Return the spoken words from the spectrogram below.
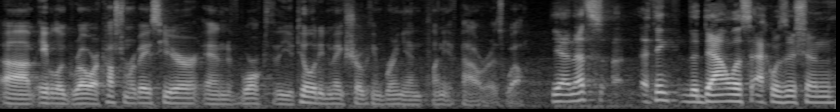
um, able to grow our customer base here and work with the utility to make sure we can bring in plenty of power as well. Yeah, and that's, I think the Dallas acquisition,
